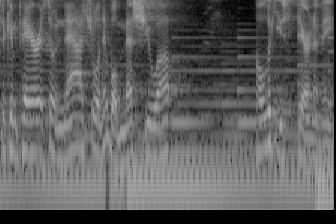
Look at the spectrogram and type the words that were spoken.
to compare, it's so natural, and it will mess you up. Oh, look at you staring at me.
